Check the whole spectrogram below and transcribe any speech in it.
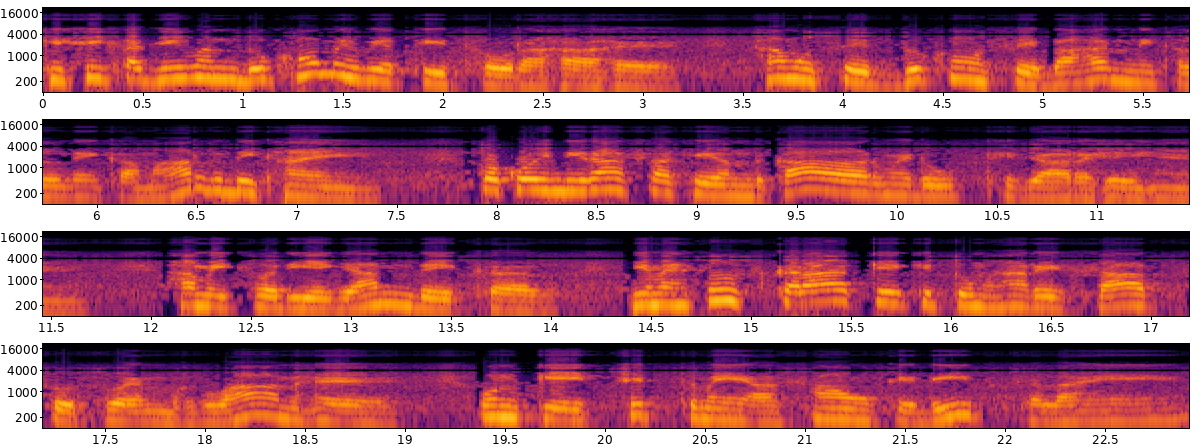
किसी का जीवन दुखों में व्यतीत हो रहा है, हम उसे दुखों से बाहर निकलने का मार्ग दिखाएँ। तो कोई निराशा के अंधकार में डूबते जा रहे हैं। हम ईश्वरीय ज्ञान देकर ये महसूस करा के कि तुम्हारे साथ तो स्वयं भगवान है, उनके चित्त में आशाओं के दीप चलाएँ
